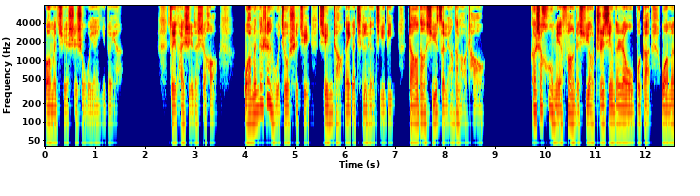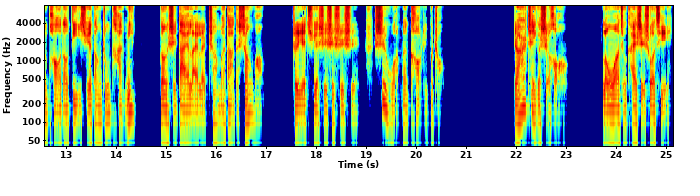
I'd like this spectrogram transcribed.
我们确实是无言以对啊。最开始的时候，我们的任务就是去寻找那个秦岭基地，找到徐子良的老巢。可是后面放着需要执行的任务不干，我们跑到地穴当中探秘，更是带来了这么大的伤亡。这也确实是事实，是我们考虑不周。然而这个时候，龙王就开始说起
